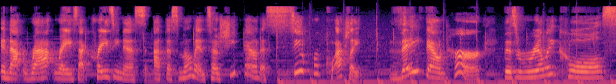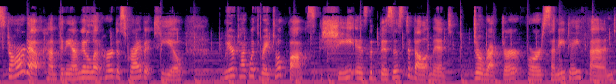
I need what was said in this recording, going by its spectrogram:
in that rat race, that craziness at this moment. So she found a super cool, actually, they found her this really cool startup company. I'm going to let her describe it to you. We are talking with Rachel Fox. She is the business development director for Sunny Day Fund,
